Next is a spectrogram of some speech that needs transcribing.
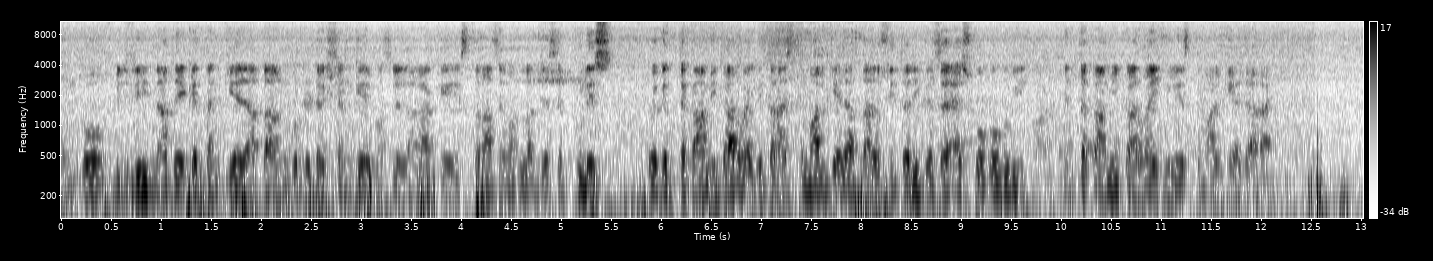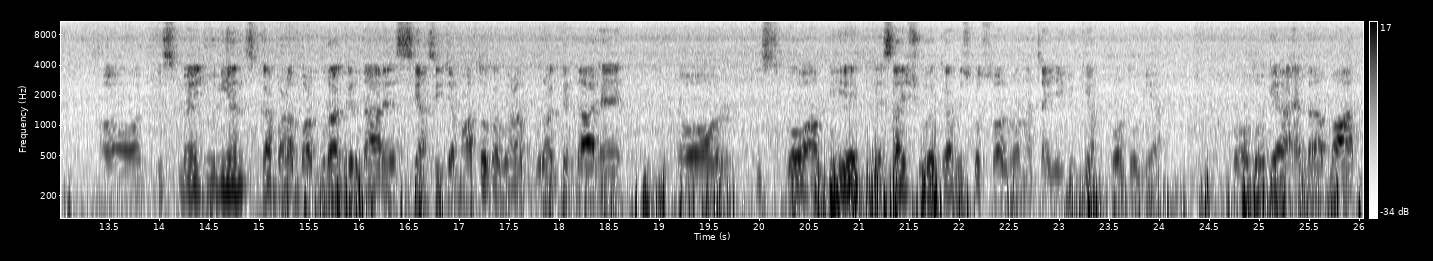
उनको बिजली ना दे के तंग किया जाता, उनको डिडक्शन के मसले लगा के, इस तरह से मतलब जैसे पुलिस को एक इंतकामी कार्रवाई की तरह इस्तेमाल किया जाता है, उसी तरीके से हैस्को को भी इंतकामी कार्रवाई के लिए इस्तेमाल किया जा रहा है। और इसमें यूनियंस का बड़ा बुरा किरदार है, सियासी जमातों का बड़ा बुरा किरदार है, और इसको अब ये ऐसा इशू है कि अब इसको सॉल्व होना चाहिए, क्योंकि अब बहुत हो गया। बहुत हो गया, हैदराबाद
